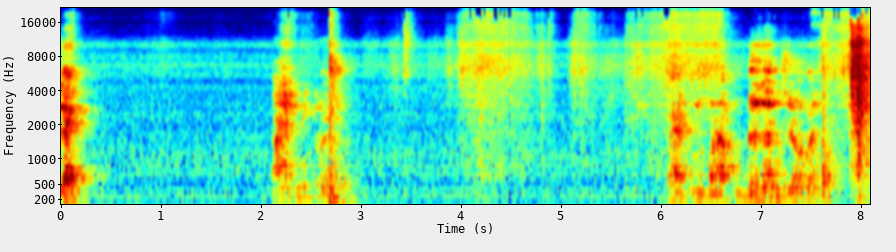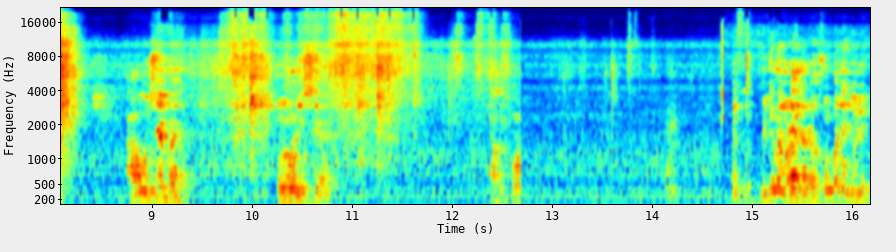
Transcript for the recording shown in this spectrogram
લે. પાંચ નીકળ્યો છે. પાંચનું પણ આખું ડઝન છે હો ભાઈ. આવું છે ભાઈ? શું હોય છે વિડીયોમાં જોડાઈ ગયો શું બને જોઈ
